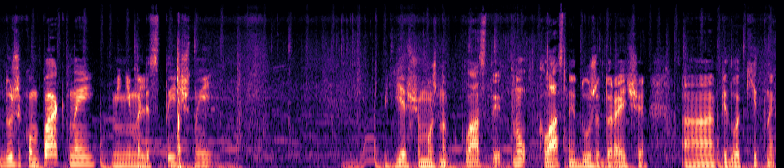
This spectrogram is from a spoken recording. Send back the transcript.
Дуже компактний, мінімалістичний. Є, що можна покласти. Ну, класний, дуже, до речі, а, підлокітник.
